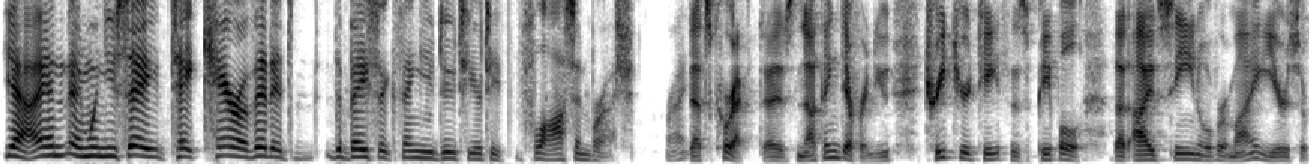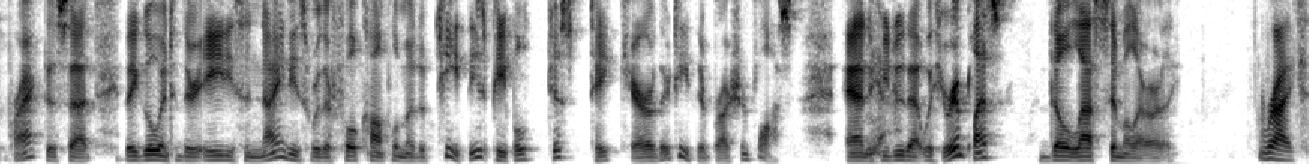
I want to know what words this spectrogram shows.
Yeah, and and when you say take care of it, it's the basic thing you do to your teeth: floss and brush right? That's correct. There's nothing different. You treat your teeth as people that I've seen over my years of practice that they go into their 80s and 90s with they're full complement of teeth. These people just take care of their teeth. They brush and floss. And yeah. if you do that with your implants, they'll last similarly. Right.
